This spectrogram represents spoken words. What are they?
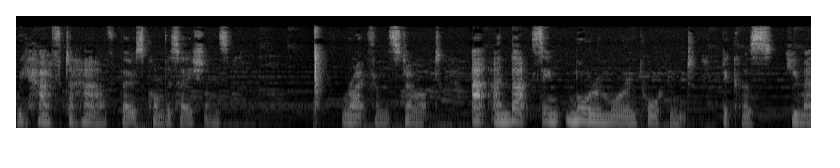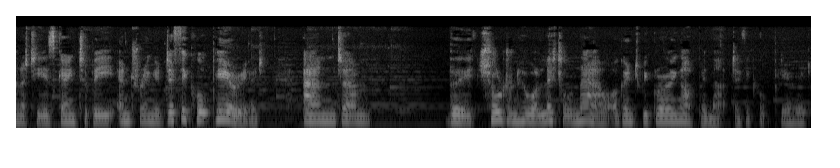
We have to have those conversations right from the start. And that's more and more important because humanity is going to be entering a difficult period. And um, the children who are little now are going to be growing up in that difficult period.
